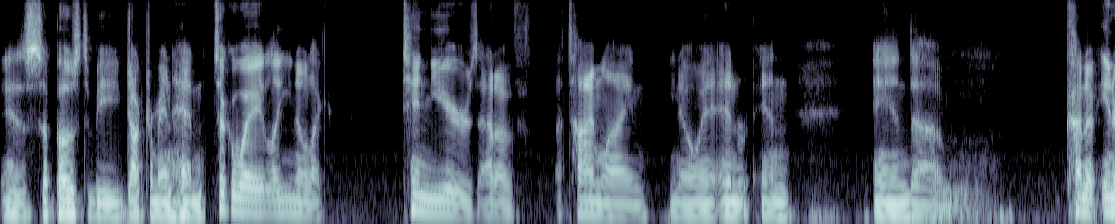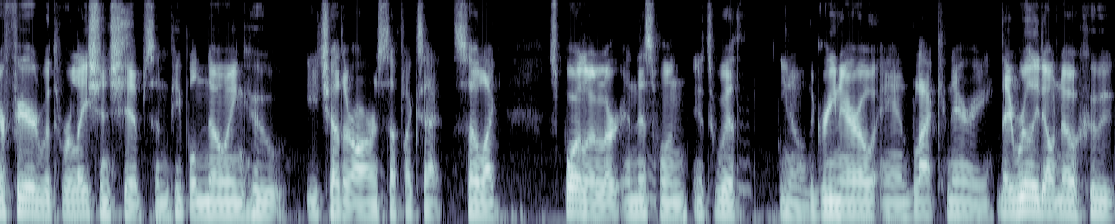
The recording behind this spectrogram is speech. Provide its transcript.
is supposed to be Doctor Manhattan, took away like you know like ten years out of a timeline, you know, and and and um, kind of interfered with relationships and people knowing who each other are and stuff like that. So like, spoiler alert, in this one, it's with you know the Green Arrow and Black Canary. They really don't know who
